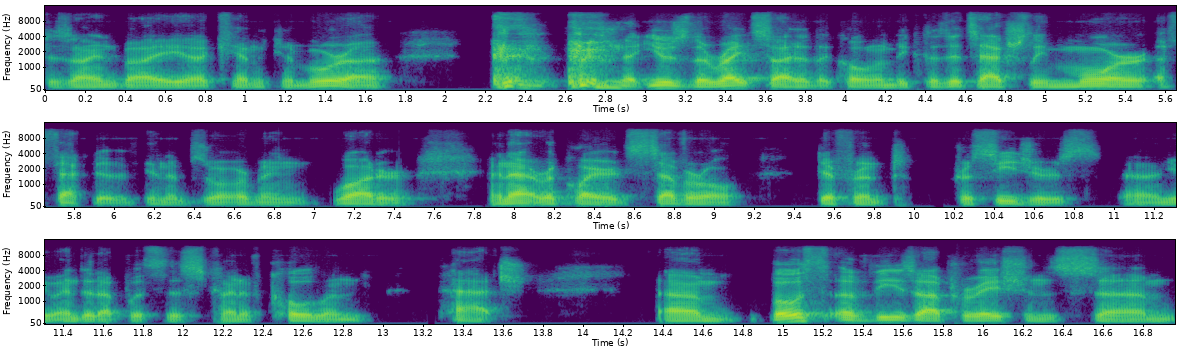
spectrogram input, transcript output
designed by uh, Ken Kimura, that used the right side of the colon because it's actually more effective in absorbing water. And that required several different procedures. Uh, and you ended up with this kind of colon patch. Um, both of these operations um,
